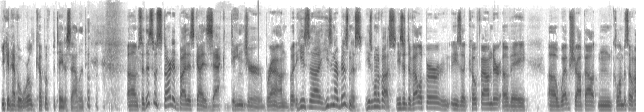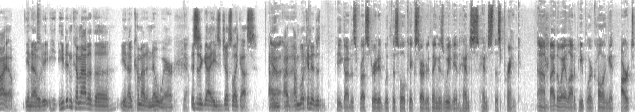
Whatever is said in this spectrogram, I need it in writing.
You can have a World Cup of potato salad. um, so this was started by this guy Zach Danger Brown, but he's uh, he's in our business. He's one of us. He's a developer. He's a co-founder of a uh, web shop out in Columbus, Ohio. You know, he, he didn't come out of the you know come out of nowhere. Yeah. This is a guy. He's just like us. Yeah, I, and I I'm looking at it. He got as frustrated with this whole Kickstarter thing as we did. Hence, hence this prank. Uh, by the way, a lot of people are calling it art.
